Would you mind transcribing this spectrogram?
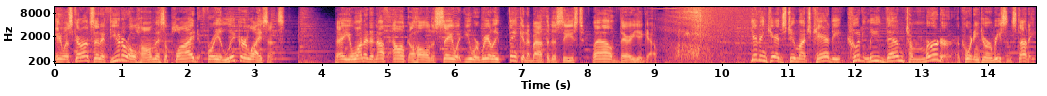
In Wisconsin, a funeral home has applied for a liquor license. Hey, you wanted enough alcohol to say what you were really thinking about the deceased? Well, there you go. Giving kids too much candy could lead them to murder, according to a recent study.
